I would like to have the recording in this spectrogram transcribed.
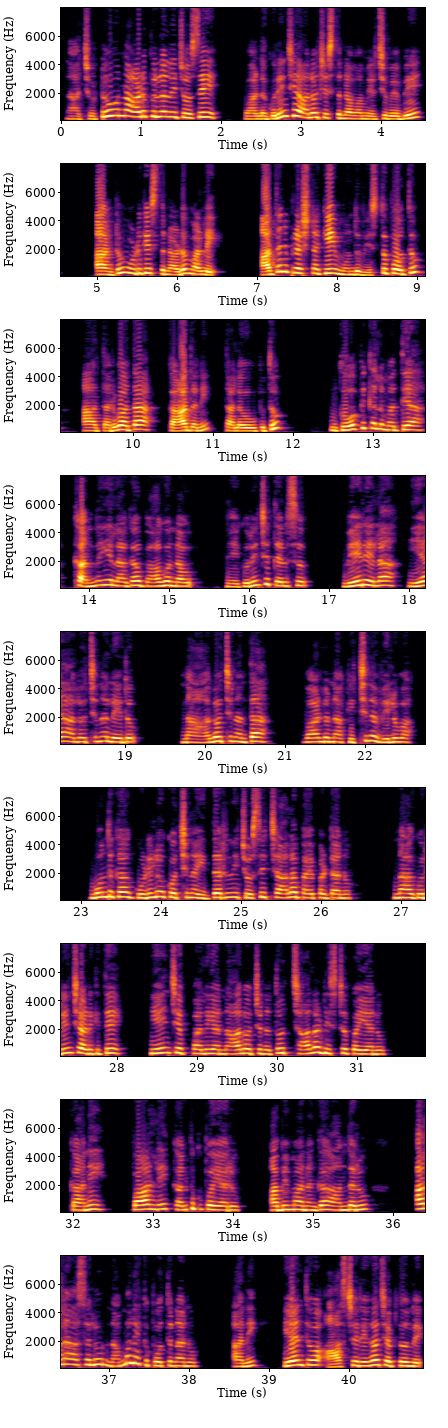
నా చుట్టూ ఉన్న ఆడపిల్లల్ని చూసి వాళ్ళ గురించి ఆలోచిస్తున్నావా మిర్చి బేబీ? అంటూ ఉడిగిస్తున్నాడు మళ్ళీ. అతని ప్రశ్నకి ముందు విస్తుపోతూ ఆ తరువాత కాదని తల ఊపుతూ గోపికల మధ్య కన్నయ్యలాగా బాగున్నావు. నీ గురించి తెలుసు. వేరేలా ఏ ఆలోచన లేదు. నా ఆలోచనంతా వాళ్ళు నాకిచ్చిన విలువ. ముందుగా గుడిలోకొచ్చిన ఇద్దరిని చూసి చాలా భయపడ్డాను. నా గురించి అడిగితే ఏం చెప్పాలి అన్న ఆలోచనతో చాలా డిస్టర్బ్ అయ్యాను. కానీ వాళ్ళే కలుపుకుపోయారు. అభిమానంగా అందరూ అలా అసలు నమ్మలేకపోతున్నాను అని ఎంతో ఆశ్చర్యంగా చెప్తుంది.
